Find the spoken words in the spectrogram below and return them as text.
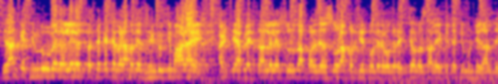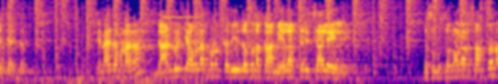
श्रीलंकेत हिंदू उभे राहिलेले आहेत. प्रत्येकाच्या गळ्यामध्ये झेंडूची माळ आहे. आणि ते आपले चाललेले सुरदा परज सुरापरजित वगैरे वगैरे चलो साले एकेकाची मुंडी घाल त्याच्या ह्याच्यात. ते नाही जमणार हं? गांडूची अवलाद म्हणून कधीही जगू नका मेलात तरी चालेल. जसं मुसलमानांना सांगतो ना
